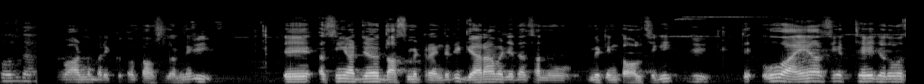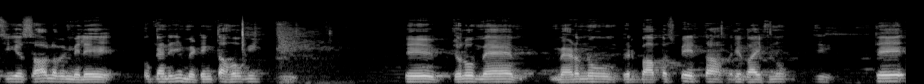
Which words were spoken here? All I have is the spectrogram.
ਪੌਜ਼ ਕਰ ਵਾਰਡ ਨੰਬਰ 1 ਤੋਂ ਕਾਉਂਸਲਰ ਨੇ। ਜੀ। ਤੇ ਅਸੀਂ ਅੱਜ 10 ਮਿੰਟ ਰਹਿੰਦੇ ਸੀ 11 ਵਜੇ ਦਾ ਸਾਨੂੰ ਮੀਟਿੰਗ ਕਾਲ ਸੀਗੀ। ਜੀ। ਤੇ ਉਹ ਆਏ ਆ ਅਸੀਂ ਇੱਥੇ ਜਦੋਂ ਅਸੀਂ ਇਹ ਸਾਹਿਬ ਲਵੇ ਮਿਲੇ ਉਹ ਕਹਿੰਦੇ ਜੀ ਮੀਟਿੰਗ ਤਾਂ ਹੋ ਗਈ। ਤੇ ਚਲੋ ਮੈਂ ਮੈਡਮ ਨੂੰ ਫਿਰ ਵਾਪਸ ਭੇਜਤਾ ਮੇਰੇ ਵਾਈਫ ਨੂੰ। ਜੀ। ਤੇ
